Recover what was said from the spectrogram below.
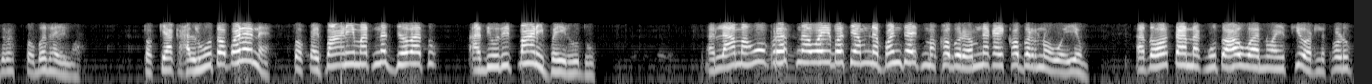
જ રસ્તો બધાયનો. તો ક્યાંક હાલવું તો પડે ને તો કઈ પાણીમાં જ નથી જવાતું. આદિ સુધી પાણી ભર્યું હતું. એટલે આમાં શું પ્રશ્ન હોય એ પછી અમને પંચાયતમાં ખબર હોય. અમને કઈ ખબર ન હોય એમ. આ તો અચાનક હું તો આવવાનું અહીં થયો એટલે થોડુંક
